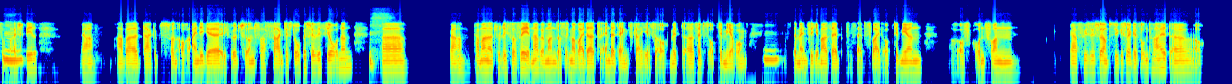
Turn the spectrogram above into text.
zum mhm. Beispiel. Ja, aber da gibt es schon auch einige, ich würde schon fast sagen, dystopische Visionen. äh, ja, kann man natürlich so sehen, ne? wenn man das immer weiter zu Ende denkt. Das gleiche ist auch mit äh, Selbstoptimierung. Mhm. Muss der Mensch sich immer selbst, selbst weit optimieren, auch aufgrund von ja, physischer und psychischer Gesundheit, äh, auch,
